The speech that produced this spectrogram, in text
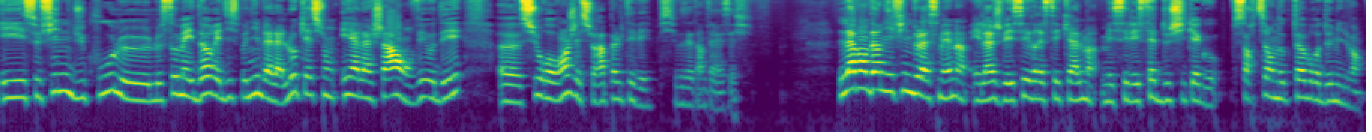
Et ce film, du coup, le, Sommeil d'or est disponible à la location et à l'achat en VOD euh, sur Orange et sur Apple TV, si vous êtes intéressé. L'avant-dernier film de la semaine, et là je vais essayer de rester calme, mais c'est Les 7 de Chicago, sorti en octobre 2020.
